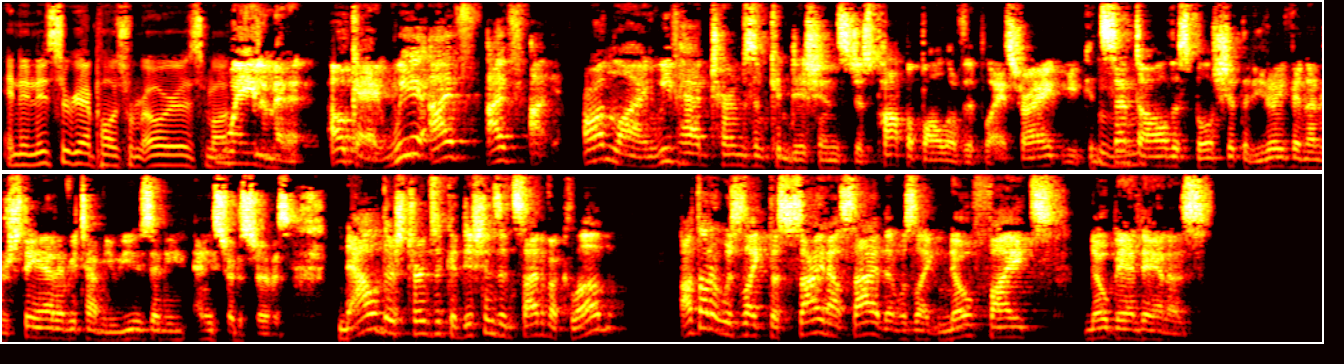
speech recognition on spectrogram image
In an Instagram post from earlier this month, Wait a minute. Okay, we I've I've I, online we've had terms and conditions just pop up all over the place, right? You consent to mm-hmm. all this bullshit that you don't even understand every time you use any any sort of service. Now there's terms and conditions inside of a club. I thought it was like the sign outside that was like no fights, no bandanas,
